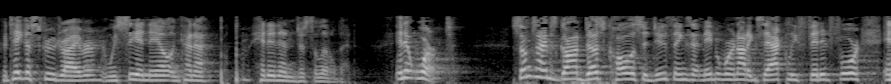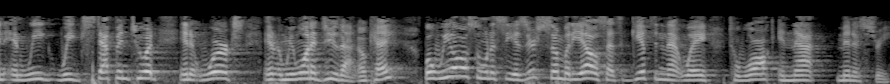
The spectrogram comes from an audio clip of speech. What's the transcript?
could take a screwdriver and we see a nail and kind of hit it in just a little bit. And it worked. Sometimes God does call us to do things that maybe we're not exactly fitted for, and, and we, we step into it and it works, and, and we want to do that, okay? But we also want to see is there somebody else that's gifted in that way to walk in that ministry?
